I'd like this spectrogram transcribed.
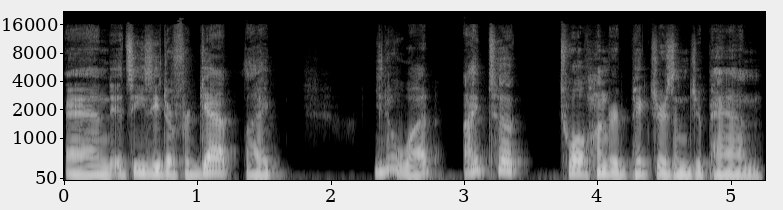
And it's easy to forget, like, you know what? I took 1,200 pictures in Japan,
